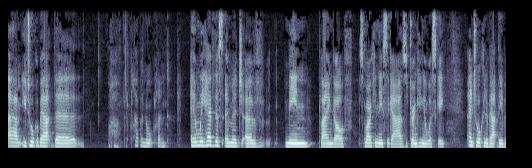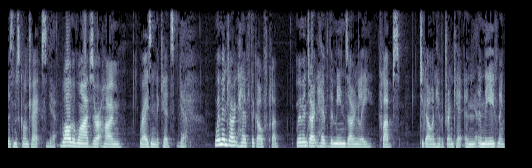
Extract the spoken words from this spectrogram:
Um, you talk about the, oh, the club in Auckland. And we have this image of men playing golf, smoking their cigars, drinking a whiskey, and talking about their business contracts Yeah. while the wives are at home raising the kids. yeah, Women don't have the golf club. Women don't have the men's only clubs to go and have a drink at in, in the evening.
